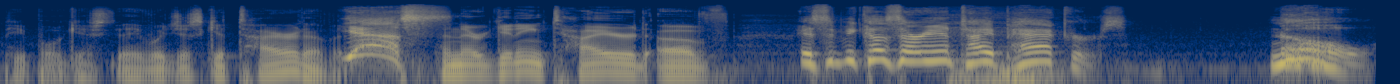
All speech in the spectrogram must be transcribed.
People just they would just get tired of it. Yes. And they're getting tired of Is it because they're anti Packers? No.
